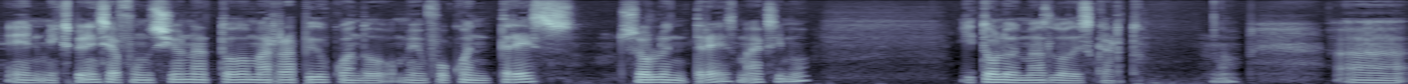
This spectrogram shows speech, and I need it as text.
En mi experiencia funciona todo más rápido cuando me enfoco en tres solo en tres máximo, y todo lo demás lo descarto. ¿no? Ah,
